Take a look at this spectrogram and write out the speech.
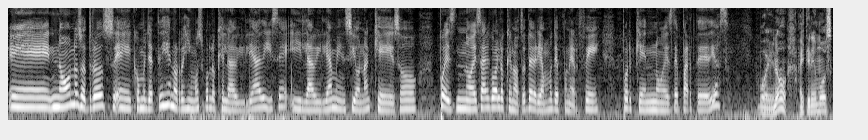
Eh, no, nosotros, eh, como ya te dije, nos regimos por lo que la Biblia dice y la Biblia menciona que eso pues no es algo a lo que nosotros deberíamos de poner fe porque no es de parte de Dios. Bueno, ahí tenemos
